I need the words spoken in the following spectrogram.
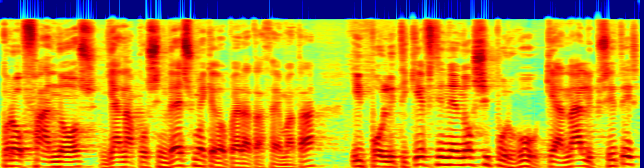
Προφανώς, για να αποσυνδέσουμε και εδώ πέρα τα θέματα, η πολιτική ευθύνη ενός υπουργού και ανάληψή της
